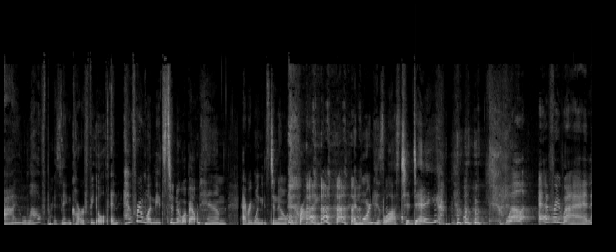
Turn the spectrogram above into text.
I love President Garfield, and everyone needs to know about him. Everyone needs to know and cry and mourn his loss today. well, everyone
